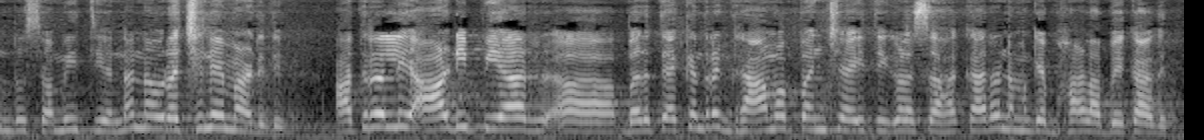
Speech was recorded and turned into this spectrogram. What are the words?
ಒಂದು ಸಮಿತಿಯನ್ನು ನಾವು ರಚನೆ ಮಾಡಿದ್ದೀವಿ ಅದರಲ್ಲಿ ಆರ್ ಡಿ ಪಿ ಆರ್ ಬರುತ್ತೆ. ಯಾಕಂದ್ರೆ ಗ್ರಾಮ ಪಂಚಾಯಿತಿಗಳ ಸಹಕಾರ ನಮಗೆ ಬಹಳ ಬೇಕಾಗುತ್ತೆ.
